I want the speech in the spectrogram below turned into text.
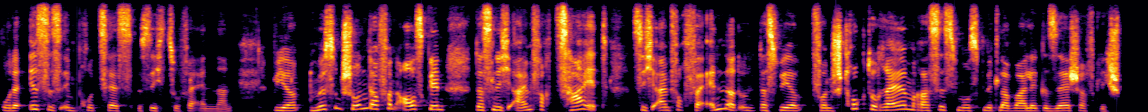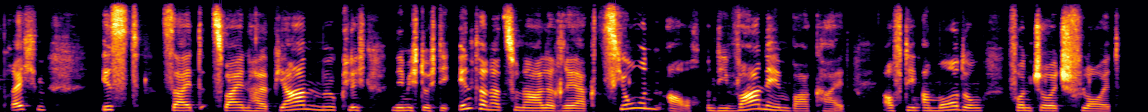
oder ist es im Prozess, sich zu verändern? Wir müssen schon davon ausgehen, dass nicht einfach Zeit sich einfach verändert und dass wir von strukturellem Rassismus mittlerweile gesellschaftlich sprechen ist seit zweieinhalb Jahren möglich, nämlich durch die internationale Reaktion auch und die Wahrnehmbarkeit auf die Ermordung von George Floyd.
